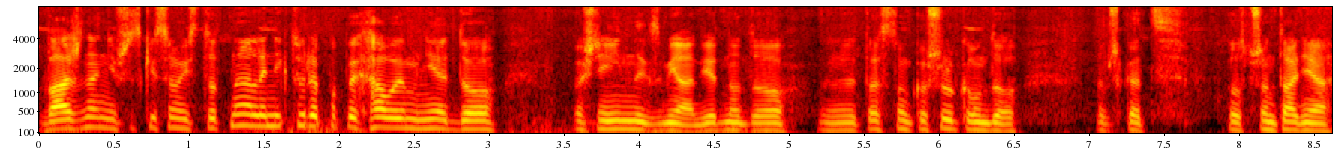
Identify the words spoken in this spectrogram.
ważne, nie wszystkie są istotne, ale niektóre popychały mnie do właśnie innych zmian. Jedno do, e, to z tą koszulką do na przykład posprzątania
